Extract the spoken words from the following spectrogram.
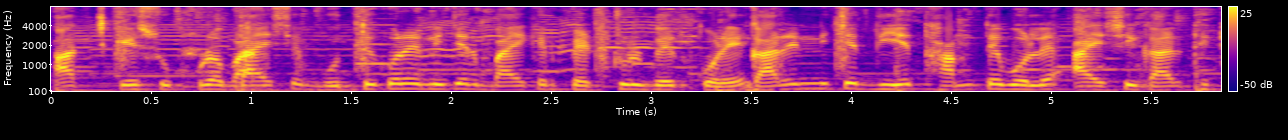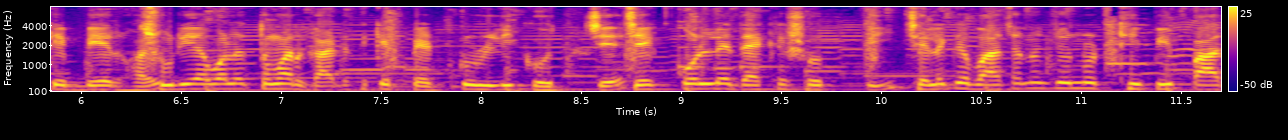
আজকে শুক্রবার। আইসি বুদ্ধি করে নিজের বাইকের পেট্রোল বের করে গাড়ির নিচে দিয়ে থামতে বলে আইসি গাড়ি থেকে বের হয়। সুরিয়া বলে, তোমার গাড়ি থেকে পেট্রোল লিক হচ্ছে। চেক করলে দেখে সত্যি। ছেলেকে বাঁচানোর জন্য ঠিপি পা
